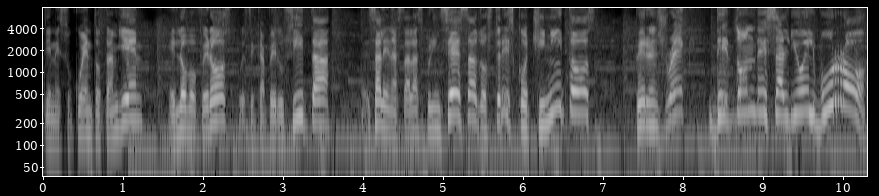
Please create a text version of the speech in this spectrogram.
tiene su cuento también. El lobo feroz, pues de Caperucita. Salen hasta las princesas, los tres cochinitos. Pero en Shrek, ¿de dónde salió el burro?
